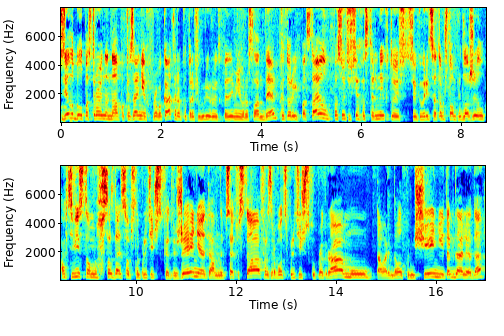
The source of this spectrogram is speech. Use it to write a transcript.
Дело было построено на показаниях провокатора, который фигурирует под именем Руслан Д., который подставил, по сути, всех остальных. То есть говорится о том, что он предложил активистам создать, собственно, политическое движение, там, написать устав, разработать политическую программу, там, арендовал помещение и так далее, да.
